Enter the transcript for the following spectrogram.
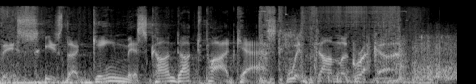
This is the Game Misconduct Podcast with Don LaGreca.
